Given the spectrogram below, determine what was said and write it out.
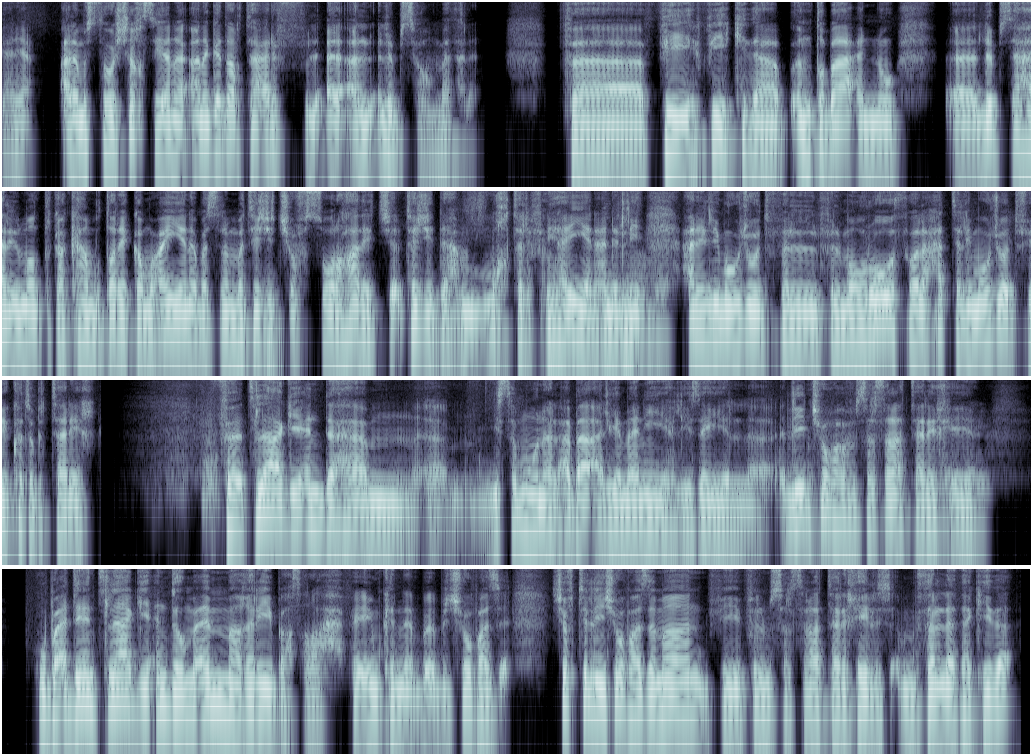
يعني على مستوى الشخصي أنا أنا قدرت أعرف لبسهم مثلا ففي في كذا انطباع إنه آه، لبس أهالي المنطقة كان بطريقة معينة بس لما تجي تشوف الصورة هذه تج- تجده مختلف نهائيا عن اللي عن اللي موجود في في الموروث ولا حتى اللي موجود في كتب التاريخ. فتلاقي عندها يسمونها العباءة اليمانيه اللي زي ال- اللي نشوفها في مسلسلات تاريخية. وبعدين تلاقي عندهم عمة غريبة صراحة فيمكن بتشوفها ز... شفت اللي نشوفها زمان في في المسلسلات التاريخيه مثلثة كذا؟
